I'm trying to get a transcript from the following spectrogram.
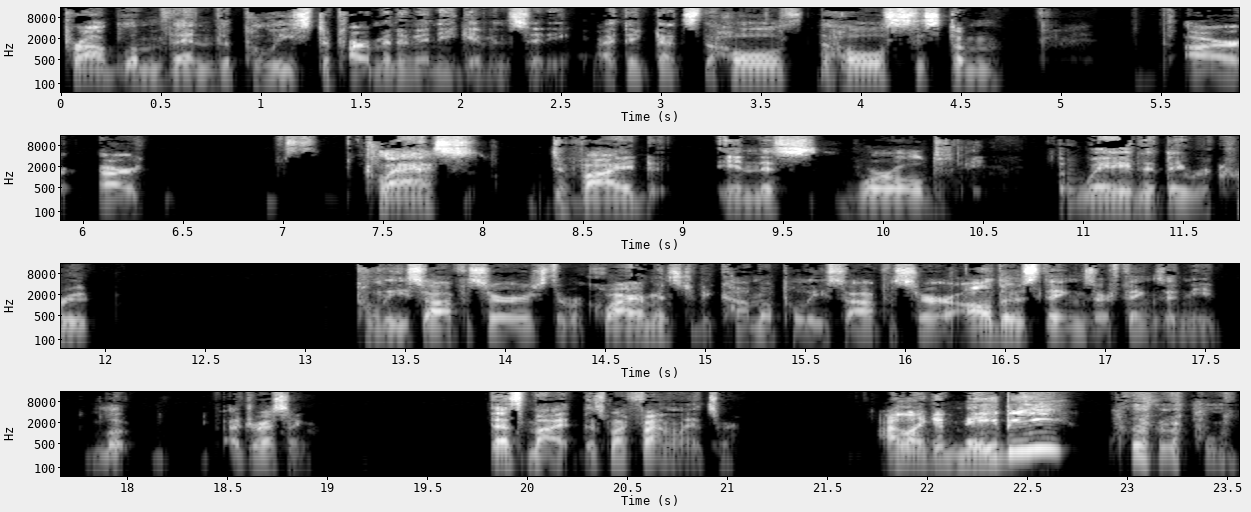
problem than the police department of any given city. I think that's the whole the whole system, our our class divide in this world, the way that they recruit police officers, the requirements to become a police officer, all those things are things that need look addressing. That's my that's my final answer. I like it. Maybe Mhm.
